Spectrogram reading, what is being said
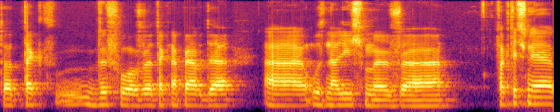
to tak wyszło, że tak naprawdę e, uznaliśmy, że faktycznie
